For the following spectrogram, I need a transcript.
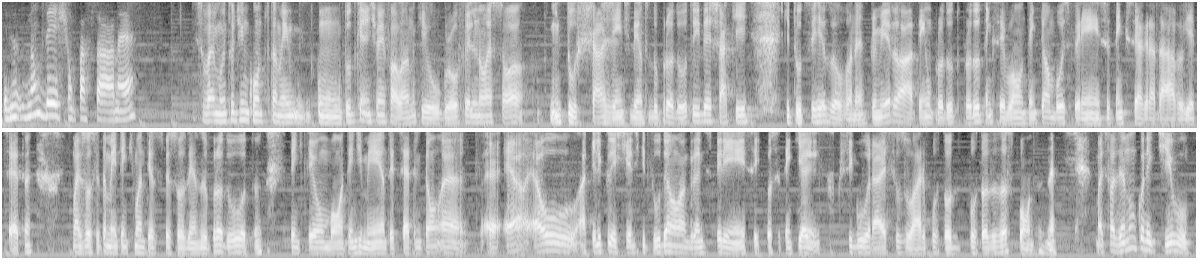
Eles não deixam passar, né? Isso vai muito de encontro também com tudo que a gente vem falando, que o growth ele não é só entuchar gente dentro do produto e deixar que, que tudo se resolva, né? Primeiro, lá, tem um produto, o produto tem que ser bom, tem que ter uma boa experiência, tem que ser agradável e etc. Mas você também tem que manter essas pessoas dentro do produto, tem que ter um bom atendimento, etc. Então, é, é, é, é o, aquele clichê de que tudo é uma grande experiência e que você tem que segurar esse usuário por, todo, por todas as pontas, né? Mas fazendo um conectivo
